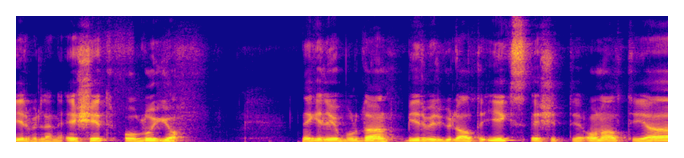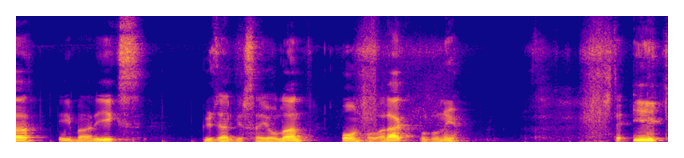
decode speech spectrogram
birbirlerine eşit oluyor. Ne geliyor buradan? 1,6x eşittir 16'ya ibare x güzel bir sayı olan 10 olarak bulunuyor. İşte ilk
